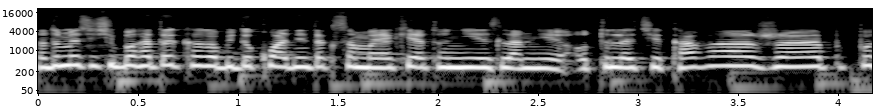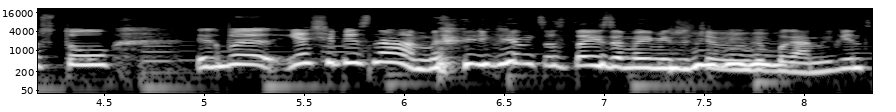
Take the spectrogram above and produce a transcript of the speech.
Natomiast jeśli bohaterka robi dokładnie tak samo jak ja, to nie jest dla mnie o tyle ciekawa, że po prostu jakby ja siebie znam i wiem, co stoi za moimi życiowymi wyborami, więc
